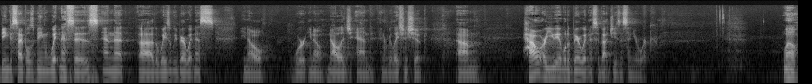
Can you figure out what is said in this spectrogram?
being disciples, being witnesses, and that uh, the ways that we bear witness, you know, were you know knowledge and in a relationship. Um, how are you able to bear witness about Jesus in your work? Wow,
